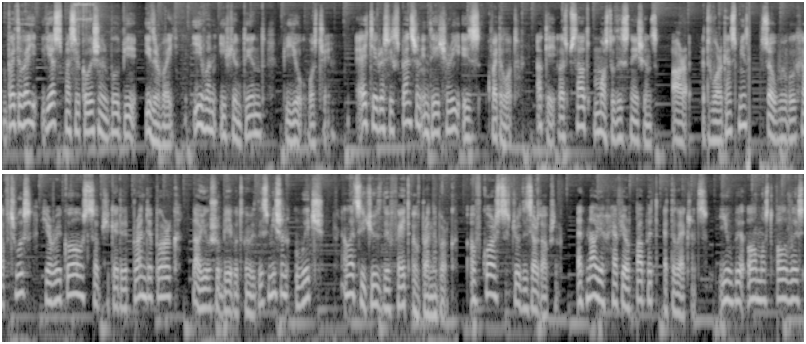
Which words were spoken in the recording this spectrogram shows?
By the way, yes, massive coalition will be either way, even if you didn't PU Austria. 80 aggressive expansion in the HRE is quite a lot. Okay, let's pass out, most of these nations are at war against me, so we will have truce. Here we go, subjugated Brandenburg. Now you should be able to complete this mission, which lets you choose the fate of Brandenburg. Of course, choose the third option. And now you have your puppet at elections. You will almost always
